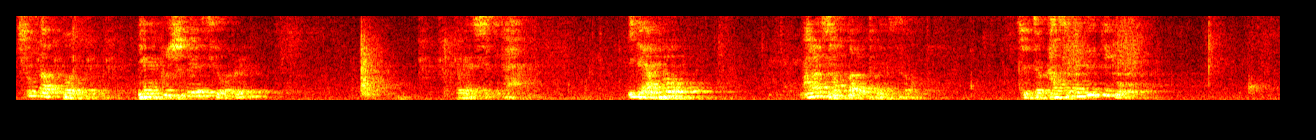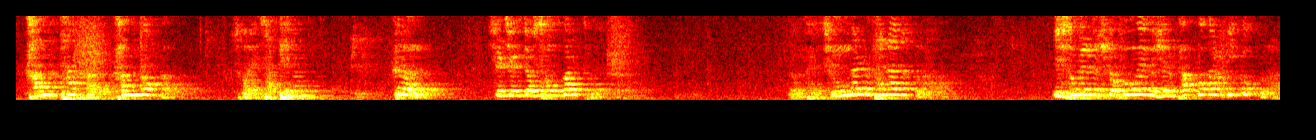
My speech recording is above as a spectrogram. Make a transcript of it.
수납본 190일의 세월을 보냈습니다. 이제 앞으로 많은 성과를 통해서 직접 가슴에 느끼고 실질적 성과를 통해서 영상이 정말로 달라졌구나. 이 소멸 도시가 부흥의 도시를 바꿔갈 수 있겠구나.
